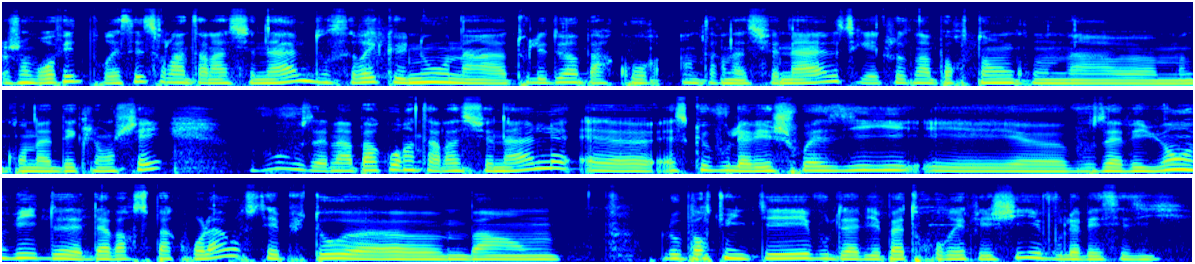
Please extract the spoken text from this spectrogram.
J'en profite pour rester sur l'international. Donc c'est vrai que nous, on a tous les deux un parcours international. C'est quelque chose d'important qu'on a, euh, qu'on a déclenché. Vous, vous avez un parcours international. Euh, est-ce que vous l'avez choisi et vous avez eu envie d'avoir ce parcours-là ou c'était plutôt ben, l'opportunité, vous ne l'aviez pas trop réfléchi et vous l'avez saisi?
